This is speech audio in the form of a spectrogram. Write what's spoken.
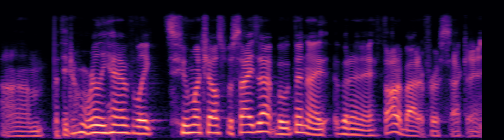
Um, but they don't really have like too much else besides that. But then I but then I thought about it for a second.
